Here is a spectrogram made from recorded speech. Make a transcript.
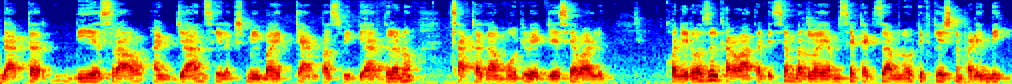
doctor BS Rao and Jhansi Lakshmibai campus విద్యార్థులను చక్కగా మోటివేట్ చేసేవాళ్ళు. కొన్ని రోజుల తర్వాత డిసెంబర్లో ఎంసెట్ ఎగ్జామ్ నోటిఫికేషన్ పడింది.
